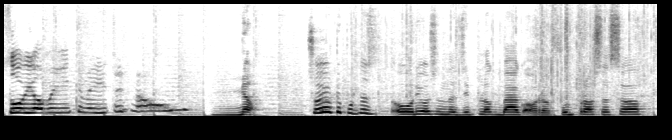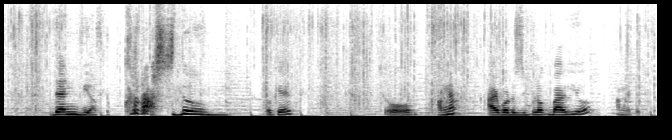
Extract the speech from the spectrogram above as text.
So yummy. Can I eat it now? No. So you have to put the Oreos in the Ziploc bag or a food processor. Then we have to crush them. Okay. So Amna, I got a Ziploc bag here. I'm gonna take it.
